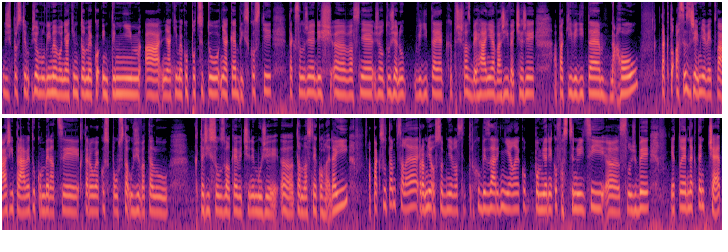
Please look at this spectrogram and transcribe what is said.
když prostě, že mluvíme o nějakým tom jako intimním a nějakým jako pocitu nějaké blízkosti, tak samozřejmě, když eh, vlastně, že tu ženu vidíte, jak přišla z běhání a vaří večeři a pak ji vidíte nahou, tak to asi zřejmě vytváří právě tu kombinaci, kterou jako spousta uživatelů kteří jsou z velké většiny muži, tam vlastně jako hledají. A pak jsou tam celé, pro mě osobně vlastně trochu bizarní, ale jako poměrně jako fascinující služby. Je to jednak ten chat,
